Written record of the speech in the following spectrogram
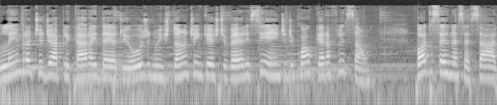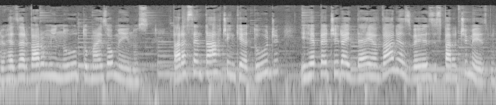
Lembra-te de aplicar a ideia de hoje no instante em que estiveres ciente de qualquer aflição. Pode ser necessário reservar um minuto mais ou menos para sentar-te em quietude e repetir a ideia várias vezes para ti mesmo.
